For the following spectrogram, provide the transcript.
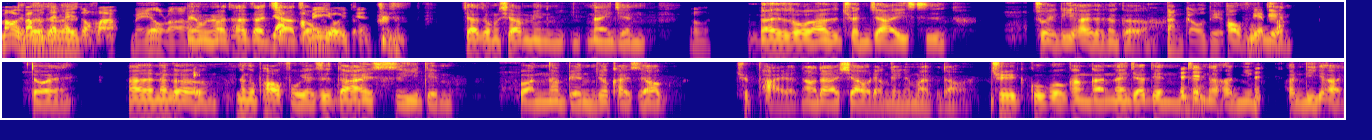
猫尾巴不是在台中吗？没有啦，没有没有，他在家中旁边也有一间，家中下面那一间，嗯，应该是说他是全家一次最厉害的那个蛋糕店。泡芙店。对，他的那个那个泡芙也是大概十一点半那边你就开始要去排了，然后大概下午两点就买不到了。去 Google 看看那家店真的很很厉害。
